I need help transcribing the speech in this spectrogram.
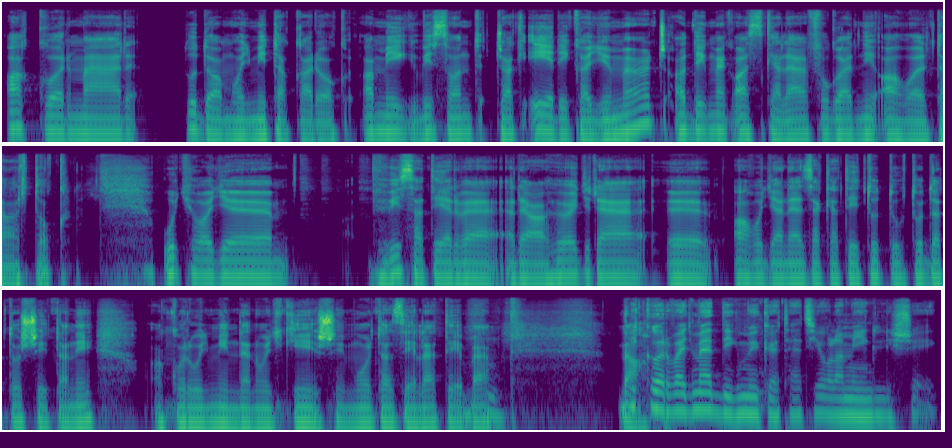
akkor már tudom, hogy mit akarok. Amíg viszont csak érik a gyümölcs, addig meg azt kell elfogadni, ahol tartok. Úgyhogy visszatérve erre a hölgyre, ahogyan ezeket így tudtuk tudatosítani, akkor úgy minden úgy kisimult az életébe. Hm. Na. Mikor vagy meddig működhet jól a mingliség?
